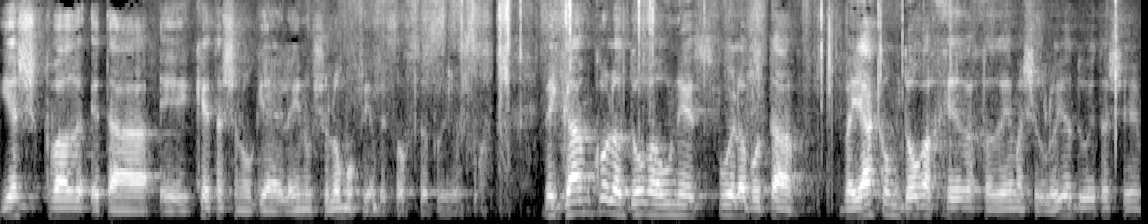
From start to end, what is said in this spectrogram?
יש כבר את הקטע שנוגע אלינו שלא מופיע בסוף ספר יהושע. וגם כל הדור ההוא נאספו אל אבותיו, ויקום דור אחר אחריהם אשר לא ידעו את השם,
